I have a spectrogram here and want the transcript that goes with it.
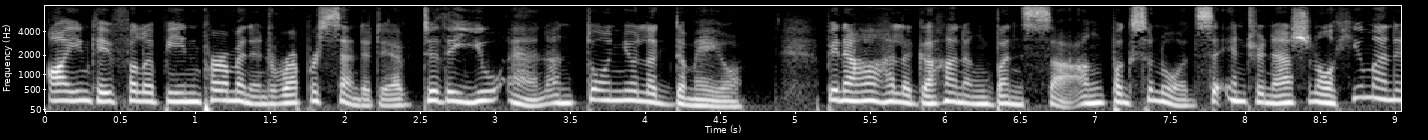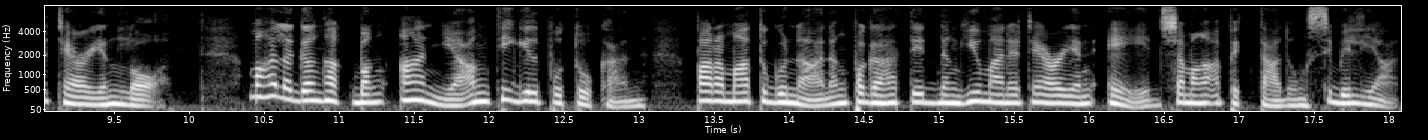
Ayon kay Philippine Permanent Representative to the UN Antonio Lagdameo, Pinahahalagahan ng bansa ang pagsunod sa international humanitarian law. Mahalagang hakbang anya ang tigil putukan para matugunan ang paghahatid ng humanitarian aid sa mga apektadong sibilyan.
